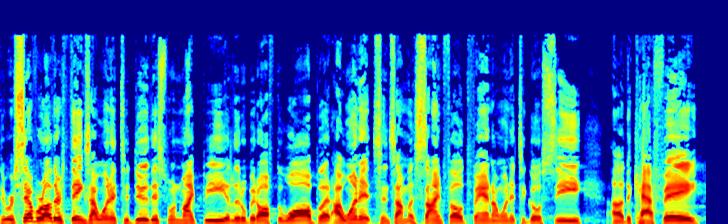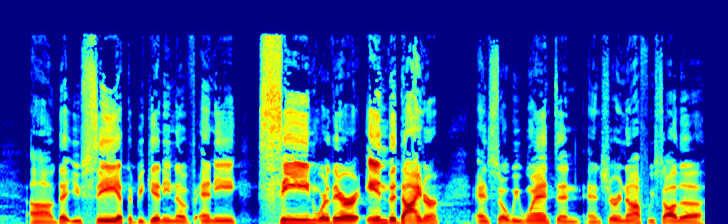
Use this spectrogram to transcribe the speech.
there were several other things I wanted to do. This one might be a little bit off the wall, but I wanted, since I'm a Seinfeld fan, I wanted to go see uh, the cafe uh, that you see at the beginning of any scene where they're in the diner. And so we went, and, and sure enough, we saw the,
